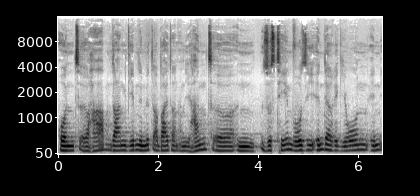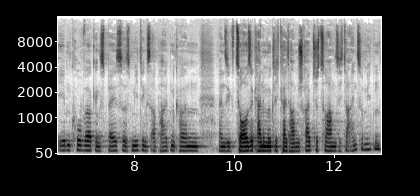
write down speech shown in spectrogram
und äh, haben dann, geben den Mitarbeitern an die Hand äh, ein System, wo sie in der Region in eben Coworking Spaces Meetings abhalten können, wenn sie zu Hause keine Möglichkeit haben, einen Schreibtisch zu haben, sich da einzumieten.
